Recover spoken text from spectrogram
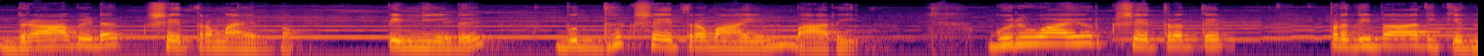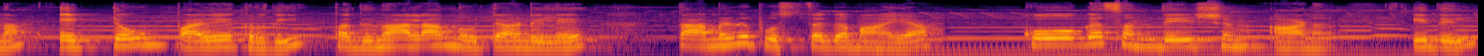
ദ്രാവിഡ ക്ഷേത്രമായിരുന്നു. പിന്നീട് ബുദ്ധക്ഷേത്രമായും മാറി. ഗുരുവായൂർ ക്ഷേത്രത്തെ പ്രതിപാദിക്കുന്ന ഏറ്റവും പഴയ കൃതി പതിനാലാം നൂറ്റാണ്ടിലെ തമിഴ് പുസ്തകമായ കോക സന്ദേശം ആണ്. ഇതിൽ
